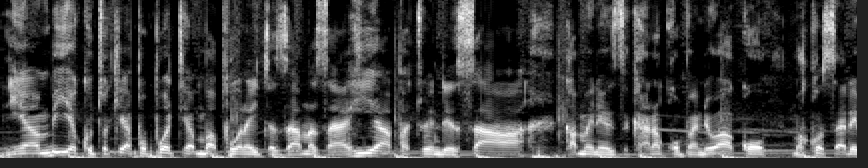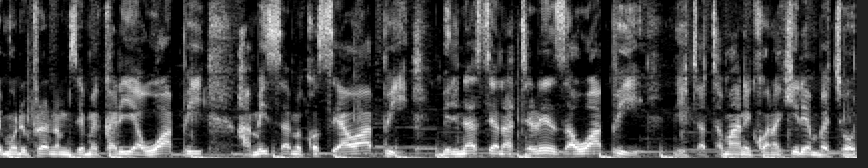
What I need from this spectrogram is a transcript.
niambie kutokea popote ambapo unaitazama saa hii hapa, twende sawa. Kama inawezekana kwa upande wako, makosa ya Diamond Platnumz yamekalia wapi? Hamisa amekosea wapi? Bilinasi anateleza wapi? Nitatamani kuona kile ambacho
